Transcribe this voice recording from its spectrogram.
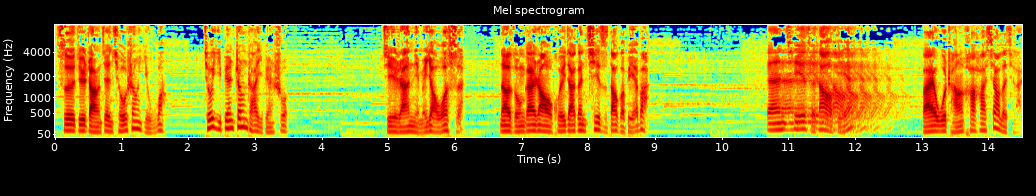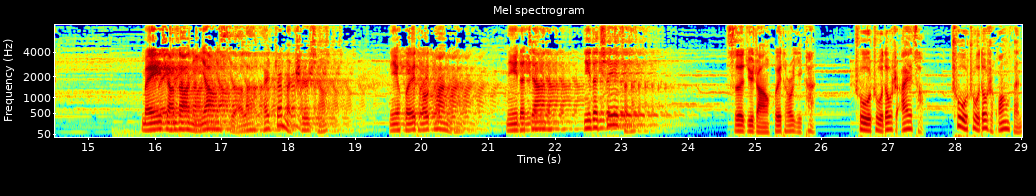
司局长见求生已无望，就一边挣扎一边说：“既然你们要我死，那总该让我回家跟妻子道个别吧。”跟妻子道别？白无常哈哈笑了起来。没想到你要死了还这么痴情，你回头看看。你的家呢？你的妻子呢？司局长回头一看，处处都是艾草，处处都是荒坟，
